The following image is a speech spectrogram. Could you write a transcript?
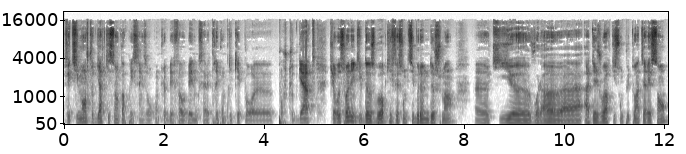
Effectivement, Stuttgart qui s'est encore pris 5-0 contre le BVB, donc ça va être très compliqué pour pour Stuttgart, qui reçoit une équipe d'Augsbourg, qui fait son petit bonhomme de chemin, qui voilà a, des joueurs qui sont plutôt intéressants,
